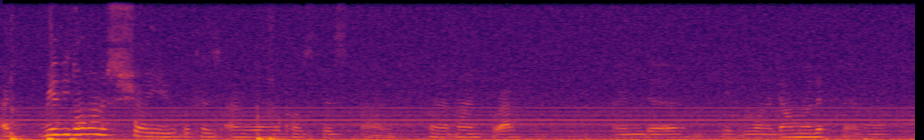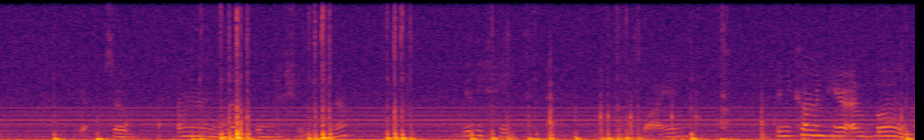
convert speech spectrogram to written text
I really don't want to show you because I'm going to post this on Planet Minecraft. And uh, if you want to download it, then uh, yeah. So I'm not going to show you now. I really hate flying. Then you come in here and boom.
